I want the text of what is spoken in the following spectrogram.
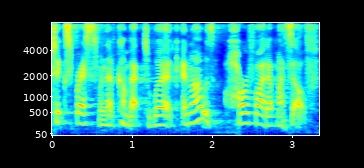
to express when they've come back to work, and I was horrified at myself.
